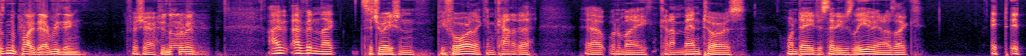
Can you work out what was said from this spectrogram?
doesn't apply to everything. For sure. Do you know what I mean? I've I've been in that situation before, like in Canada. Uh, one of my kind of mentors one day just said he was leaving, and I was like, it it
